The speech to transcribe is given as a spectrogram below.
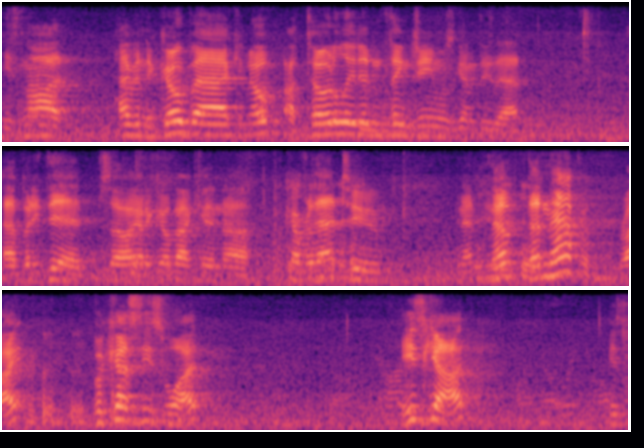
He's not having to go back and, nope, I totally didn't think Gene was going to do that. Uh, but he did. So I got to go back and uh, cover that too. And that, nope, doesn't happen, right? Because he's what? He's God. He's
